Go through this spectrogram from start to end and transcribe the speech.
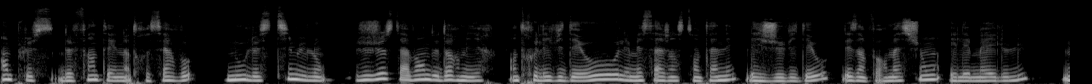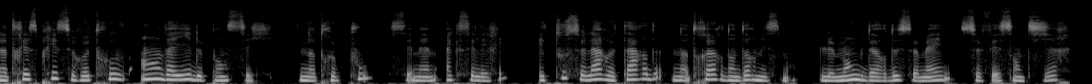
En plus de feinter notre cerveau, nous le stimulons juste avant de dormir. Entre les vidéos, les messages instantanés, les jeux vidéo, les informations et les mails lus, notre esprit se retrouve envahi de pensées. Notre pouls s'est même accéléré et tout cela retarde notre heure d'endormissement. Le manque d'heures de sommeil se fait sentir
